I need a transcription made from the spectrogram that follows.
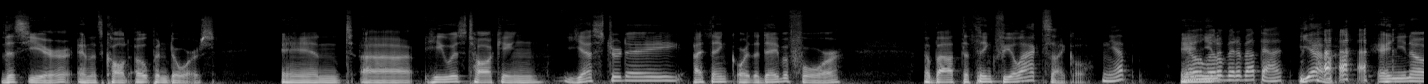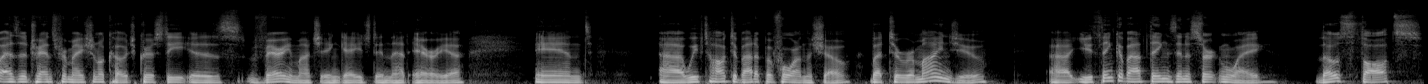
this year, and it's called Open Doors. And uh, he was talking yesterday, I think, or the day before, about the think, feel, act cycle. Yep. And know a little kn- bit about that. Yeah. and you know, as a transformational coach, Christy is very much engaged in that area. And uh, we've talked about it before on the show, but to remind you, uh, you think about things in a certain way, those thoughts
